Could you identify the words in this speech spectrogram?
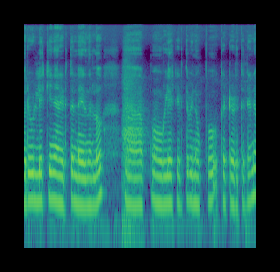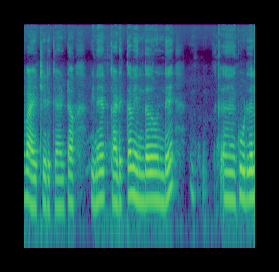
ഒരു ഉള്ളിയൊക്കെ ഞാൻ എടുത്തിട്ടുണ്ടായിരുന്നുള്ളൂ. ഉള്ളിയൊക്കെ എടുത്ത് പിന്നെ ഉപ്പ് ഒക്കെ ഇട്ട് എടുത്തിട്ട് വഴറ്റിയെടുക്കാം കേട്ടോ പിന്നെ കടുക്ക വെന്തതുകൊണ്ട് കൂടുതൽ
